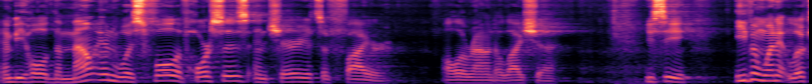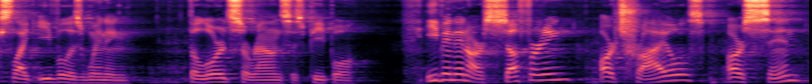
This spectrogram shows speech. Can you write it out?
and behold, the mountain was full of horses and chariots of fire all around Elisha. You see, even when it looks like evil is winning, the Lord surrounds his people. Even in our suffering, our trials, our sin,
